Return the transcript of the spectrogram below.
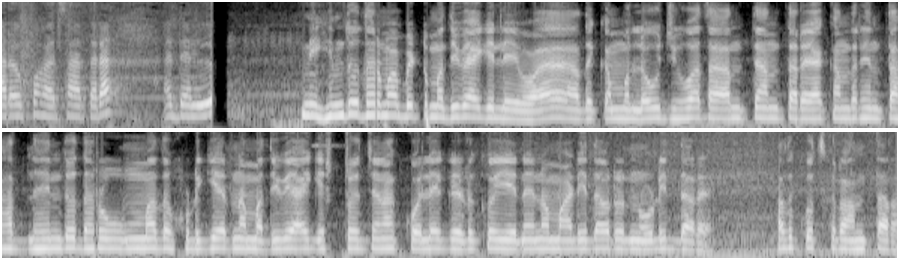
ಆರೋಪ ಹೊರಸಾತಾರ. ಅದೆಲ್ಲ ನೀ ಹಿಂದೂ ಧರ್ಮ ಬಿಟ್ಟು ಮದುವೆ ಆಗಿಲ್ಲೇವ ಅದಕ್ಕೆ ನಮ್ಮ ಲವ್ ಜೀವದ ಅಂತ ಅಂತಾರೆ. ಯಾಕಂದ್ರೆ ಇಂತಹ ಹದ್ ಹಿಂದೂ ಧರ್ಮದ ಹುಡುಗಿಯರನ್ನ ಮದುವೆ ಆಗಿ ಎಷ್ಟೋ ಜನ ಕೊಲೆ ಗಿಡಕೋ ಏನೇನೋ ಮಾಡಿದವರು ನೋಡಿದ್ದಾರೆ. ಅದಕ್ಕೋಸ್ಕರ ಅಂತಾರ.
